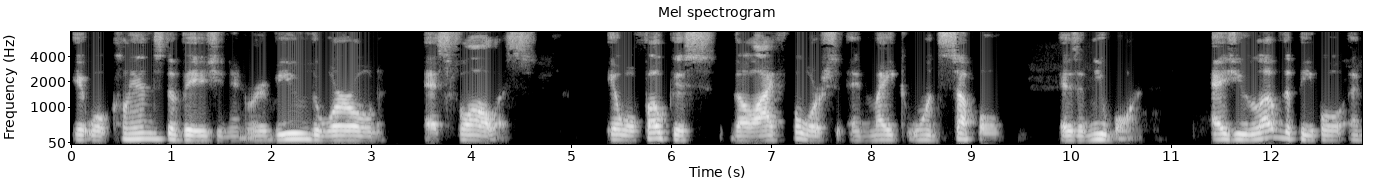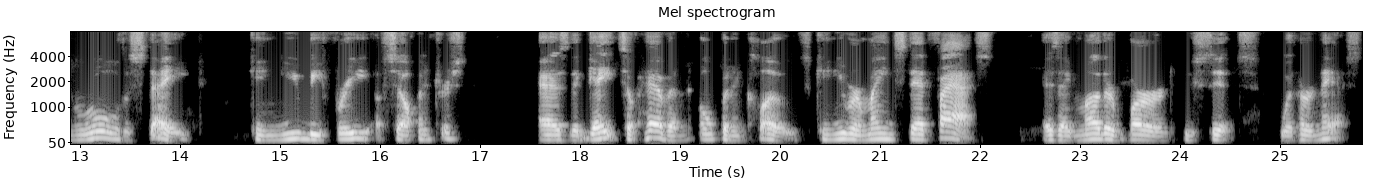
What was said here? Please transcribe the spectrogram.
It will cleanse the vision and review the world as flawless. It will focus the life force and make one supple as a newborn. As you love the people and rule the state, can you be free of self interest? As the gates of heaven open and close, can you remain steadfast as a mother bird who sits with her nest?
